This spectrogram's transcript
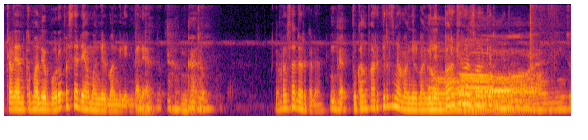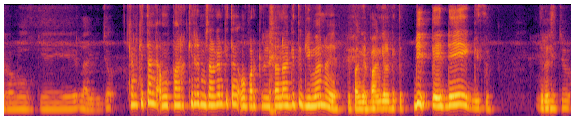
kalian ke Malioboro pasti ada yang manggil-manggilin kalian. Enggak, Cok. Gak pernah sadar kalian? Enggak. Tukang parkir tuh manggil-manggilin parkir mas parkir gitu. Oh, anjing suruh mikir lagi, Cok. Kan kita nggak mau parkir, misalkan kita nggak mau parkir di sana gitu gimana ya? Dipanggil-panggil gitu, di PD gitu. Terus Iya, Cok.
